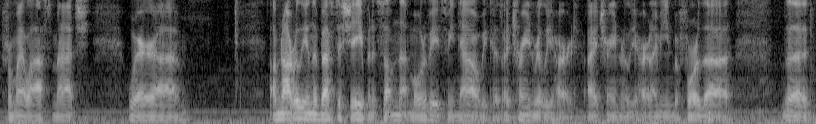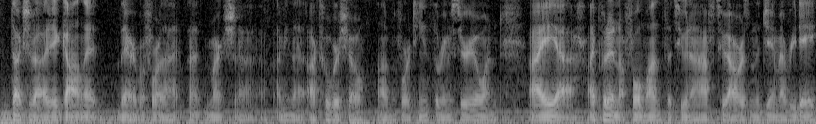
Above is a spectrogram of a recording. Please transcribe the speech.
from my last match where uh, I'm not really in the best of shape, and it's something that motivates me now because I train really hard. I train really hard. I mean, before the the Doug Chevalier Gauntlet there, before that that March, uh, I mean that October show on the 14th, the Rey Mysterio one, I uh, I put in a full month, a two and a half, two hours in the gym every day.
